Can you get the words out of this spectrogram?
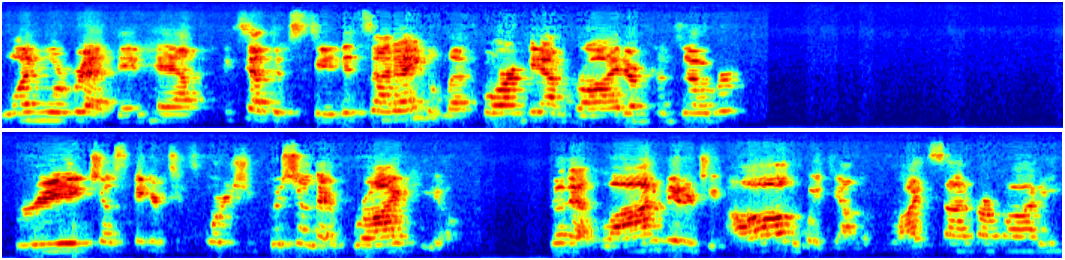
One more breath. Inhale. Exhale extended side angle. Left forearm down. Right arm comes over. Reach those fingertips forward. You push on that right heel. Feel that line of energy all the way down the right side of our body.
